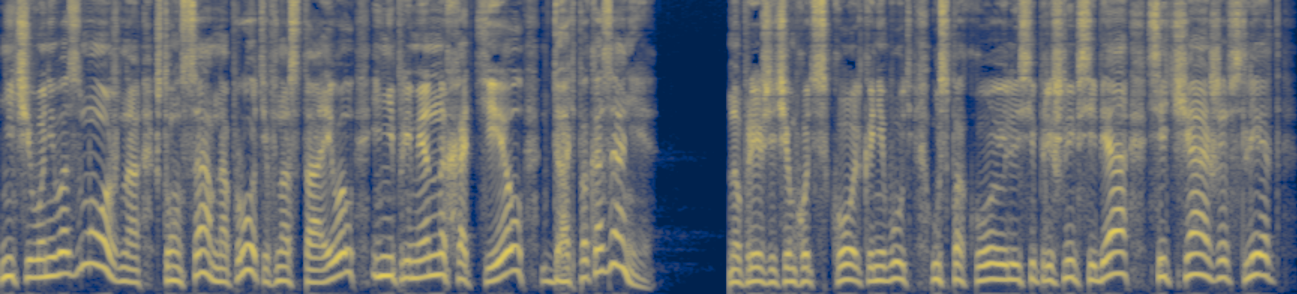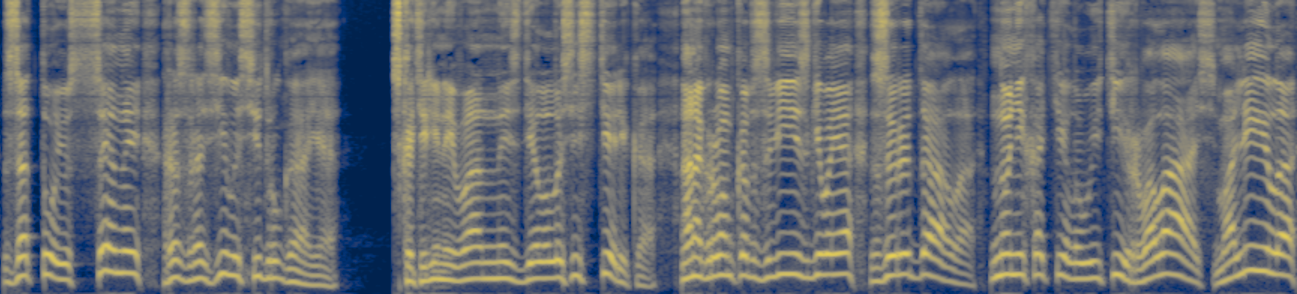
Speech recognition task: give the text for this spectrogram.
ничего невозможно, что он сам, напротив, настаивал и непременно хотел дать показания. Но прежде чем хоть сколько-нибудь успокоились и пришли в себя, сейчас же вслед за той сценой разразилась и другая — с Катериной Ивановной сделалась истерика. Она, громко взвизгивая, зарыдала, но не хотела уйти, рвалась, молила,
